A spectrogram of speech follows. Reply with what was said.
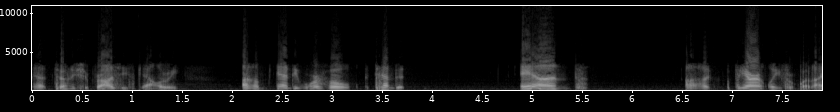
at Tony Shafrazi's gallery, um, Andy Warhol attended. And uh, apparently, from what I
